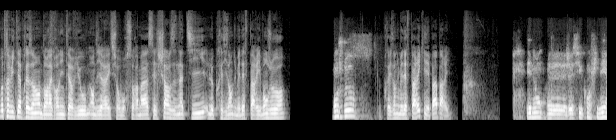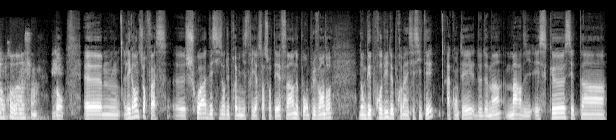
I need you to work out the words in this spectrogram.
Votre invité à présent dans la grande interview en direct sur Boursorama, c'est Charles Nati, le président du MEDEF Paris. Bonjour. Bonjour. Le président du MEDEF Paris qui n'est pas à Paris. Et non, euh, je suis confiné en province. Bon, euh, les grandes surfaces, euh, choix, décision du Premier ministre hier soir sur TF1, ne pourront plus vendre donc des produits de première nécessité à compter de demain mardi. Est-ce que c'est un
